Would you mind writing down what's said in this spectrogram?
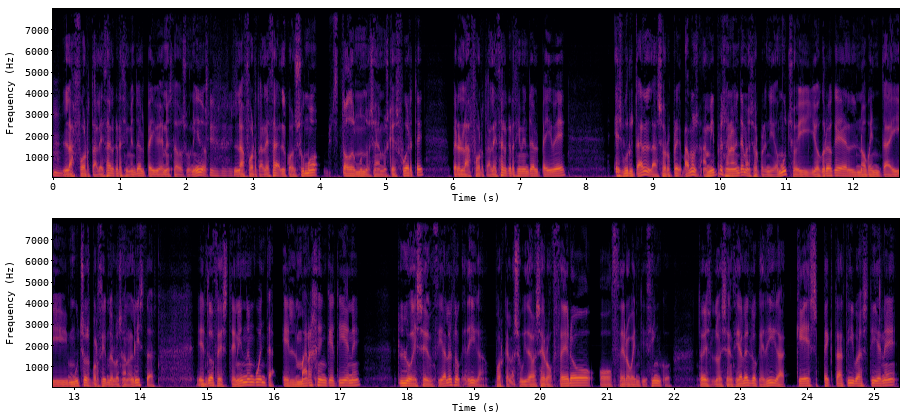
mm. la fortaleza del crecimiento del PIB en Estados Unidos. la fortaleza del consumo, todo el mundo sabemos que es fuerte, pero la fortaleza del crecimiento del PIB es brutal. La sorpre Vamos, a mí personalmente me ha sorprendido mucho y yo creo que el 90 y muchos por ciento de los analistas. Entonces, teniendo en cuenta el margen que tiene, lo esencial es lo que diga, porque la subida va a ser o 0 o 0,25. Entonces, lo esencial es lo que diga, qué expectativas tiene,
